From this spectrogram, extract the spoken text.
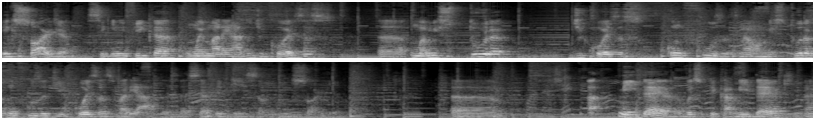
Exórdia significa um emaranhado de coisas, uh, uma mistura de coisas confusas, né? uma mistura confusa de coisas variadas. Essa é a definição de exórdia. Uh, a minha ideia, eu vou explicar a minha ideia aqui, né?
